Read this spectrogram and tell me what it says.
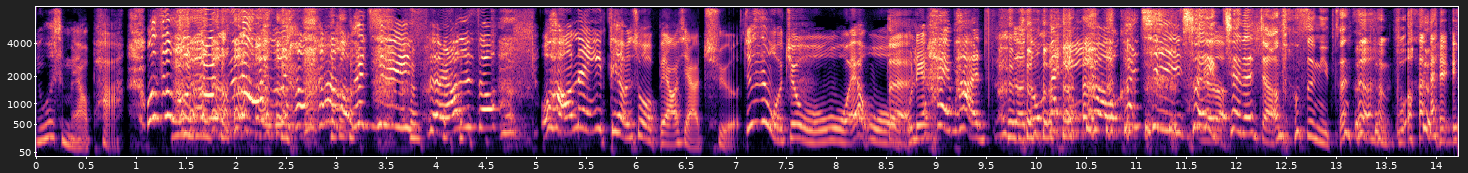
你为什么要怕？我怎么怎么知道为什么？我被气死了。然后那时候我好像那一天说我不要下去了，就是我觉得我我要我我连害怕的资格都没有，快气死了。所以现在讲的都是你真的很不爱，对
